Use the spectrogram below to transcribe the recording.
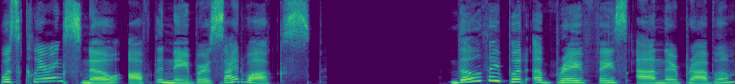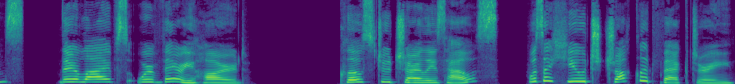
was clearing snow off the neighbors' sidewalks. Though they put a brave face on their problems, their lives were very hard. Close to Charlie's house was a huge chocolate factory.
